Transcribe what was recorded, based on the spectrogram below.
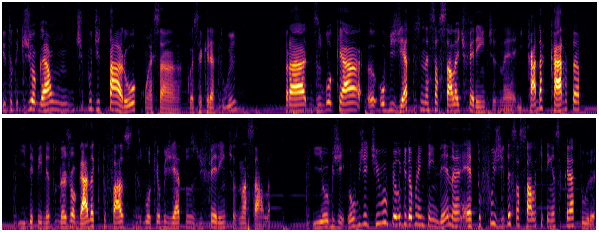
E tu tem que jogar um tipo de tarô com essa, com essa criatura. Pra desbloquear uh, objetos nessa sala diferentes, né? E cada carta, e dependendo da jogada que tu faz, desbloqueia objetos diferentes na sala. E obje o objetivo, pelo que deu pra entender, né, é tu fugir dessa sala que tem essa criatura.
